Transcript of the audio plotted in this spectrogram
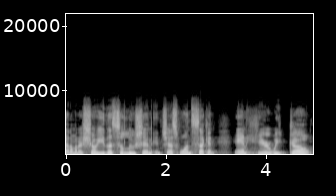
And I'm going to show you the solution in just one second. And here we go.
